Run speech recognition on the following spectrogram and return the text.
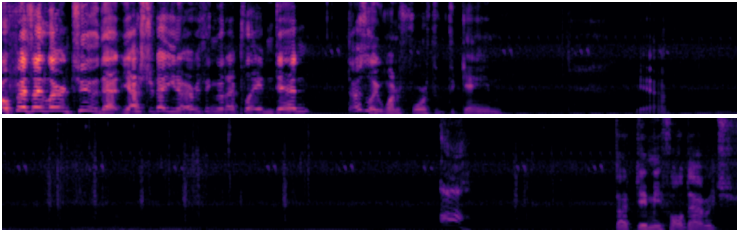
Oh, Fez, I learned too that yesterday, you know, everything that I played and did, that was only one fourth of the game. Yeah. Oh! That gave me fall damage.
